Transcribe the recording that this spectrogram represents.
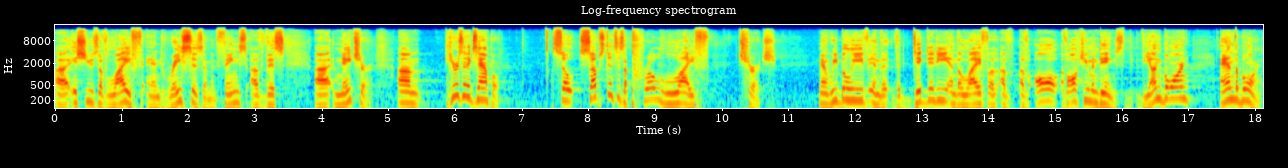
uh, issues of life and racism and things of this uh, nature. Um, here's an example. So, Substance is a pro life church. Man, we believe in the, the dignity and the life of, of, of, all, of all human beings, the unborn and the born.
